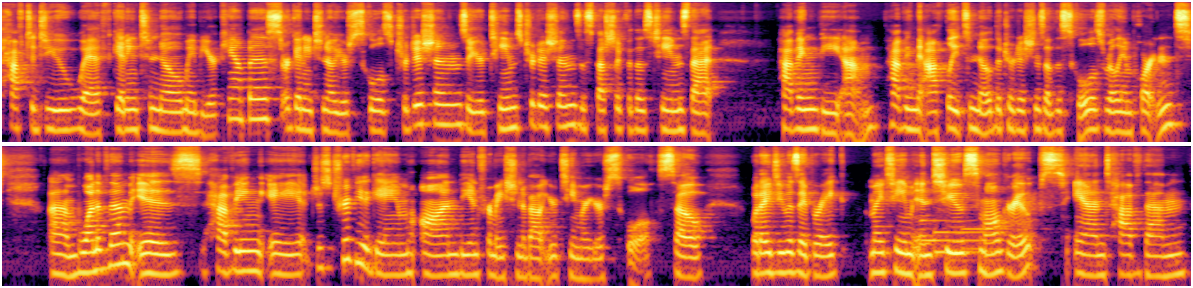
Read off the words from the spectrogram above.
have to do with getting to know maybe your campus or getting to know your school's traditions or your team's traditions, especially for those teams that having the um, having the athletes know the traditions of the school is really important. Um, one of them is having a just trivia game on the information about your team or your school. So what I do is I break my team into small groups and have them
